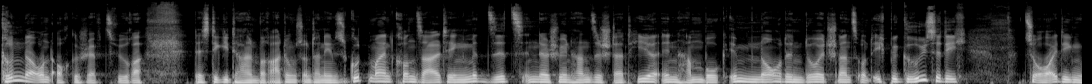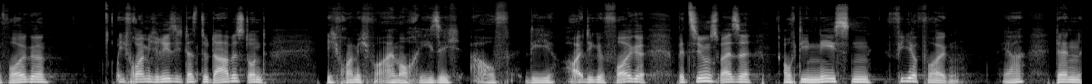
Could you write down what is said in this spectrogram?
Gründer und auch Geschäftsführer des digitalen Beratungsunternehmens Goodmind Consulting mit Sitz in der schönen Hansestadt hier in Hamburg im Norden Deutschlands und ich begrüße dich zur heutigen Folge. Ich freue mich riesig, dass du da bist und ich freue mich vor allem auch riesig auf die heutige Folge, beziehungsweise auf die nächsten vier Folgen. Ja, denn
